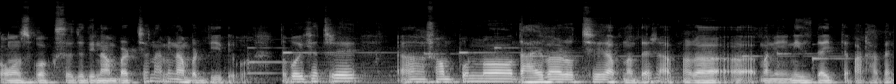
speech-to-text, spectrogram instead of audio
কমেন্টস বক্সে যদি নাম্বার চান, আমি নাম্বার দিয়ে দেব। তবে ওই ক্ষেত্রে সম্পূর্ণ দায়ভার হচ্ছে আপনাদের। আপনারা মানে নিজ দায়িত্বে পাঠাবেন।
